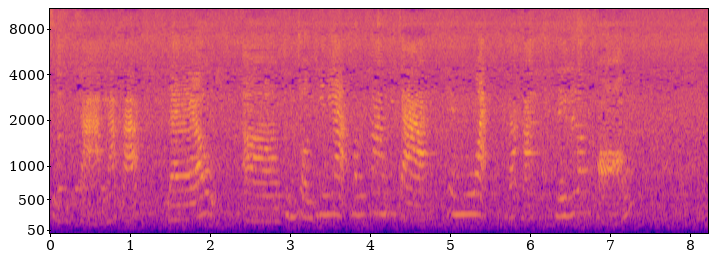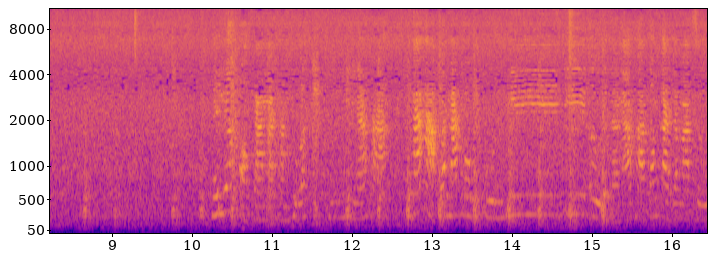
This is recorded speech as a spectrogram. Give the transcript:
2543 นะคะ แล้วชุมชนที่เนี่ยค่อนข้างที่จะเข้มงวดนะคะ ในเรื่องของ ในเรื่องของการมาทำธุรกิจที่ รจะมาซื้อ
